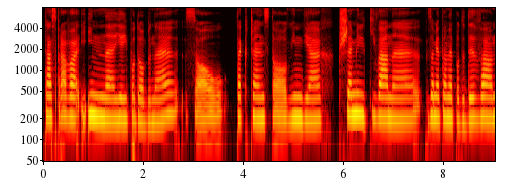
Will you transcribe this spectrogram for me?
ta sprawa i inne jej podobne są tak często w Indiach przemilkiwane, zamiatane pod dywan,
